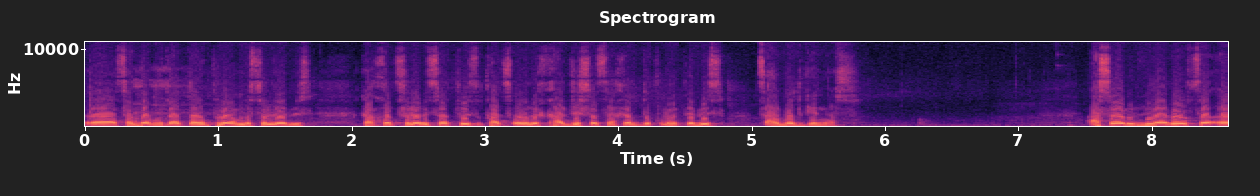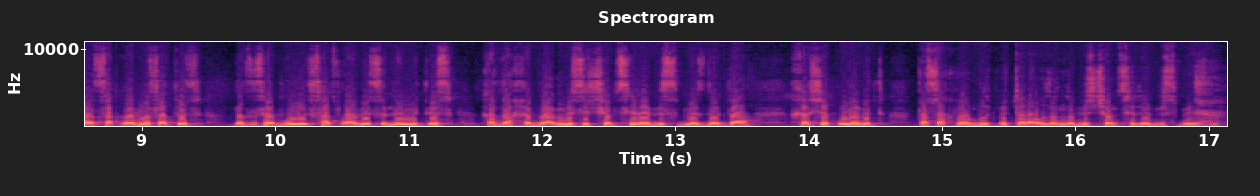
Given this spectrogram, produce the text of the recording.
სადაპუტატო უფლებამოსილების განხორციელებისათვის გაწეული ხარჯის შესახებ დოკუმენტების წარმოდგენას. ასევე მიმდინარეობს საკრებულოსათვის ნაწილებული საწვავის ლიმიტის გადახება მისი შემცირების მიზნით და ხელშეკრულებით დასაქმებული პირთა რაოდენობის შემცირების მიზნით.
